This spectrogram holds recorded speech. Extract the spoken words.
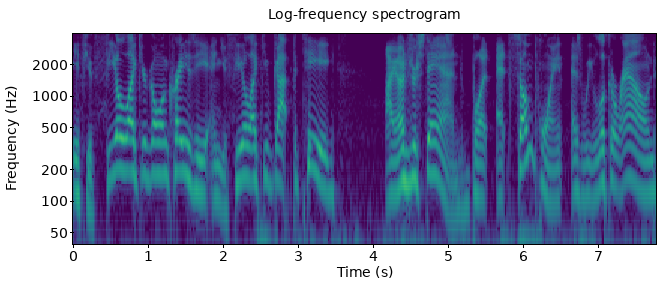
if you feel like you're going crazy and you feel like you've got fatigue, I understand. But at some point, as we look around,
